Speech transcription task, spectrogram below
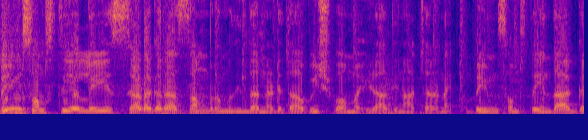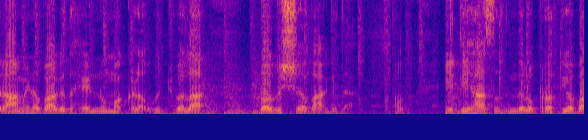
ಭೀಮ್ ಸಂಸ್ಥೆಯಲ್ಲಿ ಸಡಗರ ಸಂಭ್ರಮದಿಂದ ನಡೆದ ವಿಶ್ವ ಮಹಿಳಾ ದಿನಾಚರಣೆ. ಭೀಮ್ ಸಂಸ್ಥೆಯಿಂದ ಗ್ರಾಮೀಣ ಭಾಗದ ಹೆಣ್ಣು ಮಕ್ಕಳ ಉಜ್ವಲ ಭವಿಷ್ಯವಾಗಿದೆ. ಹೌದು, ಇತಿಹಾಸದಿಂದಲೂ ಪ್ರತಿಯೊಬ್ಬ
